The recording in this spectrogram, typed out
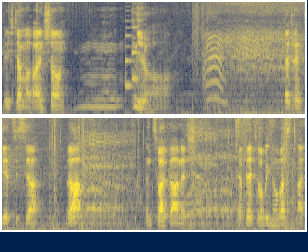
Will ich da mal reinschauen? Hm, ja. Der rentiert sich ja. Ja. Und zwar gar nicht. Ja, vielleicht droppe ich noch was. Nein.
